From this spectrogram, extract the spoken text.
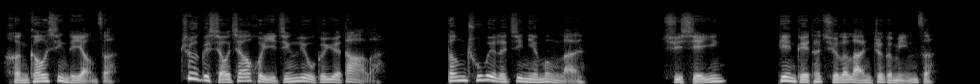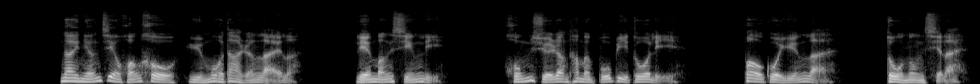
很高兴的样子。这个小家伙已经六个月大了。当初为了纪念梦兰，取谐音，便给他取了“兰”这个名字。奶娘见皇后与莫大人来了，连忙行礼。红雪让他们不必多礼，抱过云兰，逗弄起来。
